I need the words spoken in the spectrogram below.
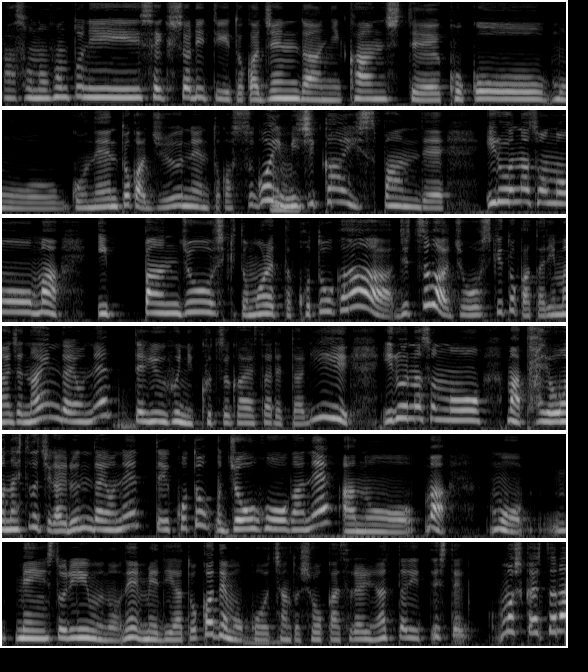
まあ、その本当にセクシャリティとかジェンダーに関してここもう5年とか10年とかすごい短いスパンで、いろんなそのまあ一般常識と思われたことが実は常識とか当たり前じゃないんだよねっていうふうに覆されたりいろんなその、まあ、多様な人たちがいるんだよねっていうこと情報がねあの、まあ、もうメインストリームの、ね、メディアとかでもこうちゃんと紹介されるようになったりってしてもしかしたら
